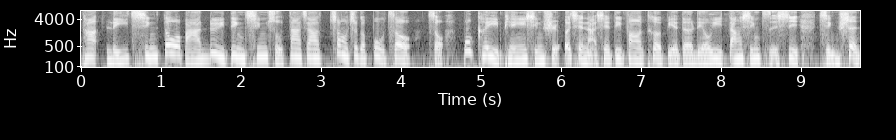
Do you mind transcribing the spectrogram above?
他厘清，都要把它律定清楚，大家照这个步骤走，不可以便宜行事，而且哪些地方要特别的留意、当心、仔细、谨慎，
